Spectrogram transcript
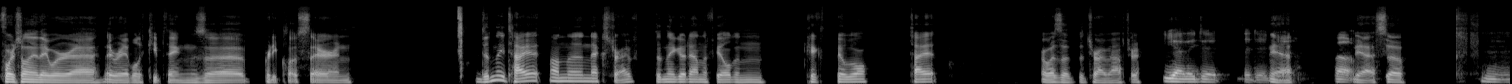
fortunately they were uh, they were able to keep things uh, pretty close there and didn't they tie it on the next drive? Didn't they go down the field and kick the field goal, tie it, or was it the drive after? Yeah, they did. They did. Yeah. Yeah. But, Yeah. So hmm.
